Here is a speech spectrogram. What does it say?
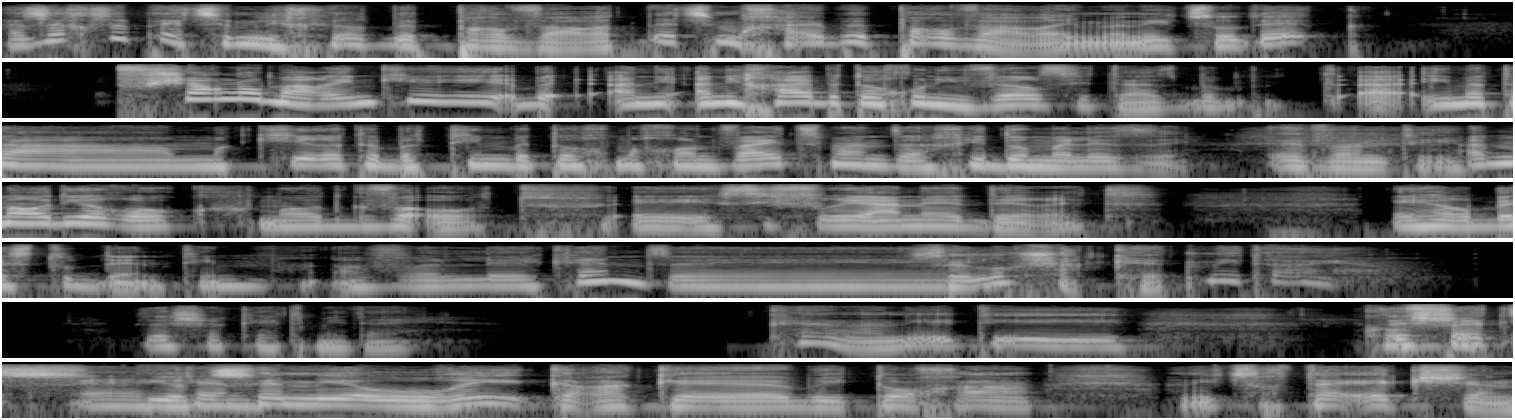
אז איך זה בעצם לחיות בפרבר? את בעצם חי בפרבר, האם אני צודק? אפשר לומר, אם כי אני, אני חיה בתוך אוניברסיטה, אז אם אתה מכיר את הבתים בתוך מכון ויצמן, זה הכי דומה לזה. הבנתי. מאוד ירוק, מאוד גבעות, אה, ספרייה נהדרת, אה, הרבה סטודנטים, אבל אה, כן, זה... זה לא שקט מדי? זה שקט מדי. כן, אני הייתי קופץ, שק... יוצא כן. מאורי, רק מתוך ה... אני צריך את האקשן.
